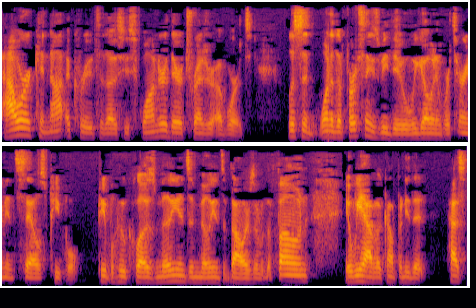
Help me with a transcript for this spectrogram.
Power cannot accrue to those who squander their treasure of words. Listen, one of the first things we do, when we go in and we're turning in salespeople, people who close millions and millions of dollars over the phone. And we have a company that has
